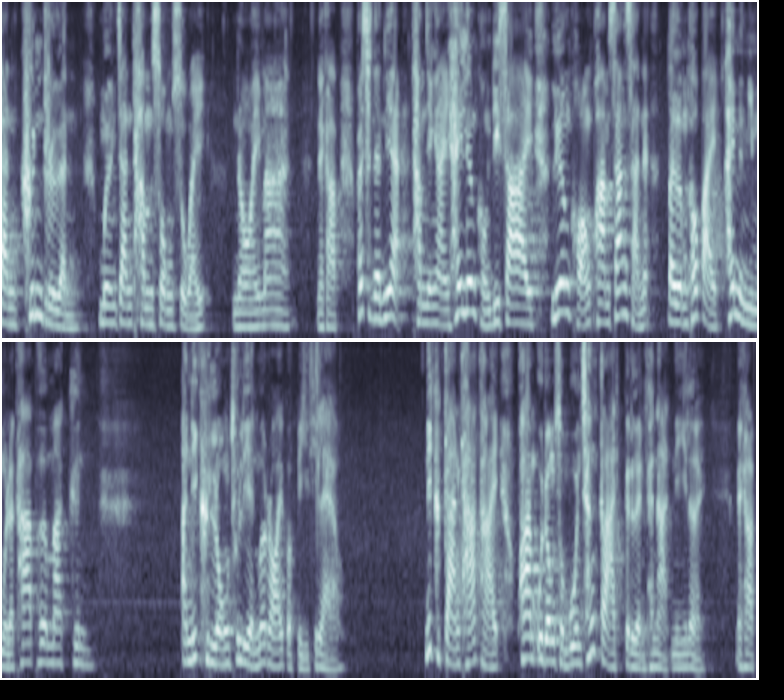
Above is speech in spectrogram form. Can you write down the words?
จันขึ้นเรือน เมืองจันทร์ทำทรงสวยน้อยมาก นะครับเพราะฉะนั้นเนี่ยทำยังไงให้เรื่องของดีไซน์ เรื่องของความสร้างสรรค์เนี่ยเติมเข้าไปให้มันมีมูลค่าเพิ่มมากขึ้น อันนี้คือลงทุเรียนเมื่อร้อยกว่าปีที่แล้ว นี่คือการค้าขายความอุดมสมบูรณ์ช่างกลาดเกลื่อนขนาดนี้เลยนะครับ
